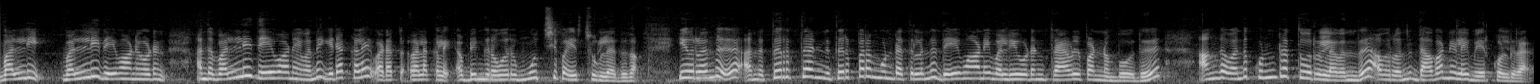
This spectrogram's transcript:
வள்ளி வள்ளி தேவானையுடன் அந்த வள்ளி தேவானை வந்து இடக்கலை வடக்க வழக்கலை அப்படிங்கிற ஒரு மூச்சு பயிற்சி உள்ளதுதான். இவர் வந்து அந்த திருத்தணி திருப்பரங்குன்றத்துல இருந்து தேவானை வள்ளியுடன் டிராவல் பண்ணும்போது அங்க வந்து குன்றத்தூர்ல வந்து அவர் வந்து தவநிலை மேற்கொள்கிறார்.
